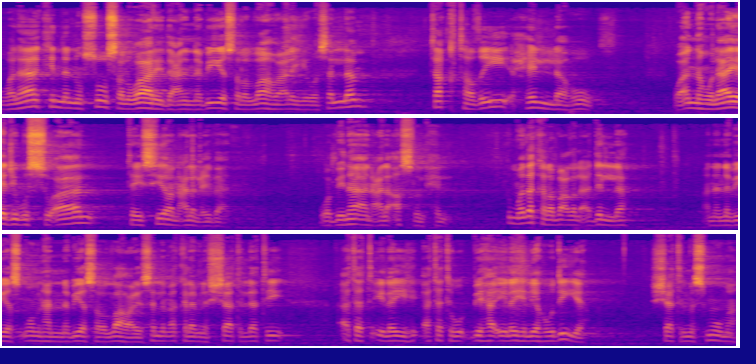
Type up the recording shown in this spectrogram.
ولكن النصوص الواردة عن النبي صلى الله عليه وسلم تقتضي حله وأنه لا يجب السؤال تيسيرا على العباد وبناء على أصل الحل. ثم ذكر بعض الأدلة أن النبي ومنها النبي صلى الله عليه وسلم أكل من الشاة التي أتت إليه أتت بها إليه اليهودية الشاة المسمومة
